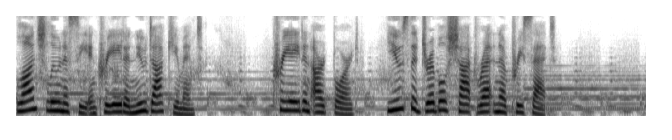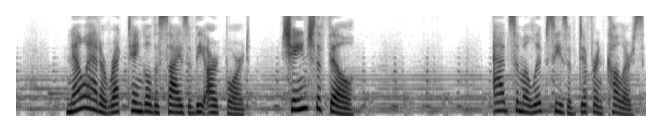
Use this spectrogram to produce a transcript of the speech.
Launch Lunacy and create a new document. Create an artboard. Use the Dribbble shot retina preset. Now add a rectangle the size of the artboard. Change the fill. Add some ellipses of different colors.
